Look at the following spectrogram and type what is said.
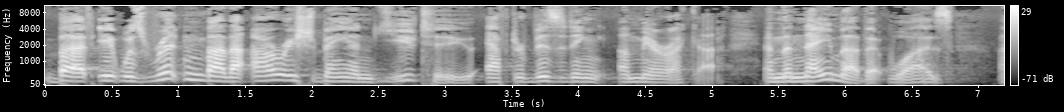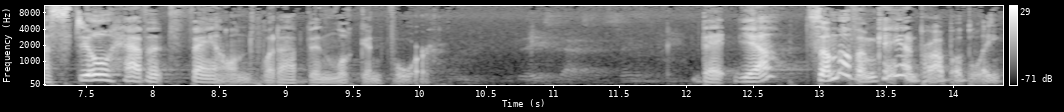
but it was written by the Irish band U2 after visiting America. And the name of it was, I Still Haven't Found What I've Been Looking For. That, yeah, some of them can probably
